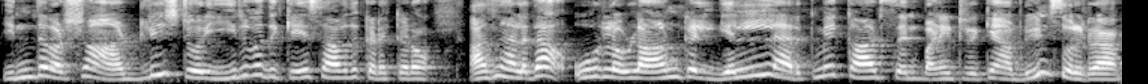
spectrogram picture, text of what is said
இந்த வருஷம் அட்லீஸ்ட் ஒரு இருபது கேஸாவது கிடைக்கணும். அதனால தான் ஊரில் உள்ள ஆண்கள் எல்லாருக்குமே கார்டு சென்ட் பண்ணிகிட்ருக்கேன் அப்படின்னு சொல்கிறான்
